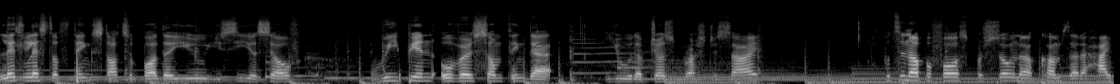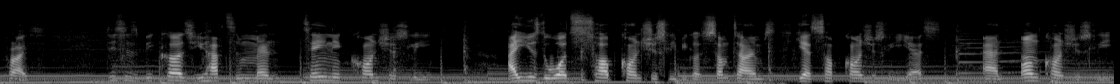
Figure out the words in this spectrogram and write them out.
littlest of things start to bother you. You see yourself weeping over something that you would have just brushed aside. Putting up a false persona comes at a high price. This is because you have to maintain it consciously. I use the word subconsciously because sometimes, yes, subconsciously, yes, and unconsciously,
